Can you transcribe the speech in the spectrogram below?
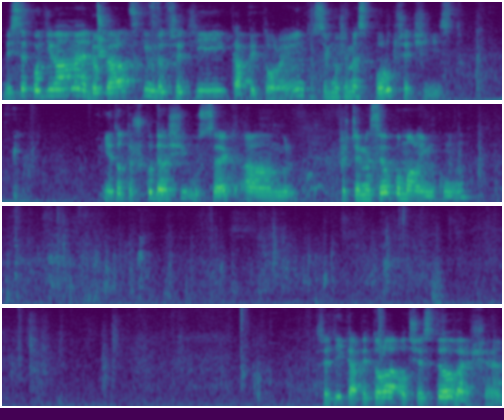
Když se podíváme do Galackým do třetí kapitoly, to si můžeme spolu přečíst. Je to trošku delší úsek a přečteme si ho pomalinku. Třetí kapitola od 6. verše.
